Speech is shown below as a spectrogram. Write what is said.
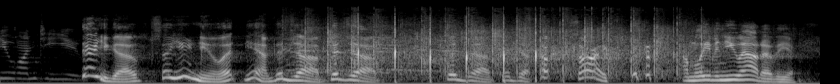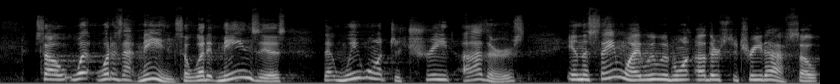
do unto you. There you go. So you knew it. Yeah, good job. Good job. Good job. Good job. Oh, sorry. I'm leaving you out over here. So, what, what does that mean? So, what it means is that we want to treat others in the same way we would want others to treat us. So,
